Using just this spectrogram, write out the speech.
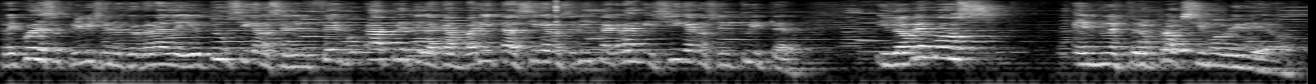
Recuerden suscribirse a nuestro canal de YouTube, síganos en el Facebook, apriete la campanita, síganos en Instagram y síganos en Twitter. Y lo vemos en nuestro próximo video.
